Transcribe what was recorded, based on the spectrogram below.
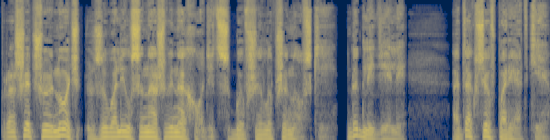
Прошедшую ночь завалился наш виноходец, бывший Лапшиновский. Доглядели. А так все в порядке.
